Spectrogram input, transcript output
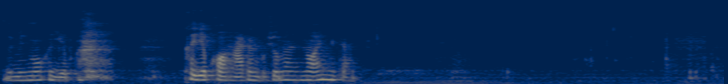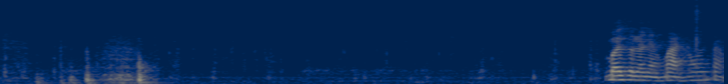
เดี๋ยวมิสโมขยับ ขยับขอหาท่านผู้ชมน่อยน้อยมีจ้ะใบสะระแหน่งบ้านเขาจัง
